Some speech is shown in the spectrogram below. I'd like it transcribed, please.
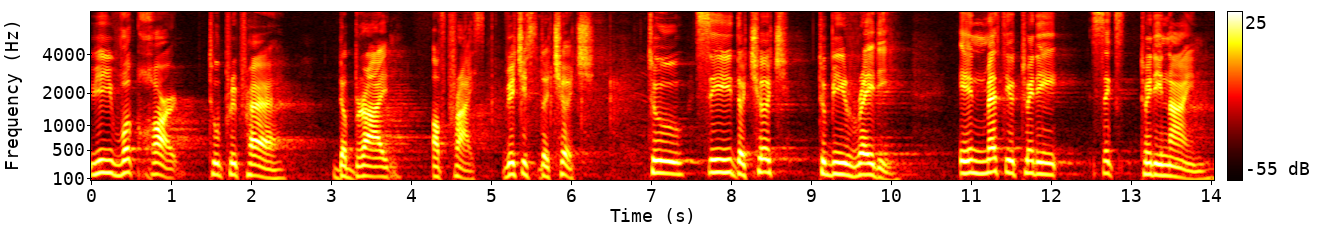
we work hard to prepare the bride of Christ, which is the church to see the church to be ready. In Matthew 26 29,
